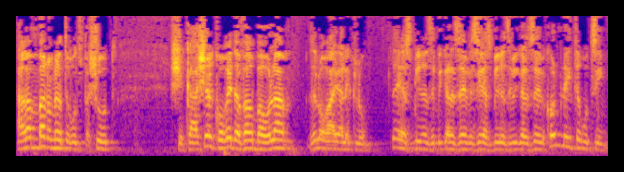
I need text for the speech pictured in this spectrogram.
הרמב"ן אומר תירוץ פשוט, שכאשר קורה דבר בעולם, זה לא ראיה לכלום. זה יסביר את זה בגלל זה, וזה יסביר את זה בגלל זה, וכל מיני תירוצים.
